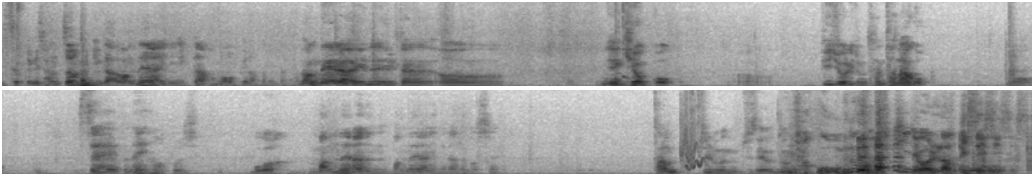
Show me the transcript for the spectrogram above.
있어? 여기 장점이니까 막내 라인이니까 한번 어필 한번 해봐. 막내 라인은 일단 어 굉장히 귀엽고 어, 비주얼이 좀 탄탄하고 뭐 세븐에 한번 보여주세요. 뭐가 막내라는 막내 라인이라는 것을. 다음 질문 주세요. 너 자꾸 없는 거 시키지 말라고. 아, 있어 있어 있어 있어.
